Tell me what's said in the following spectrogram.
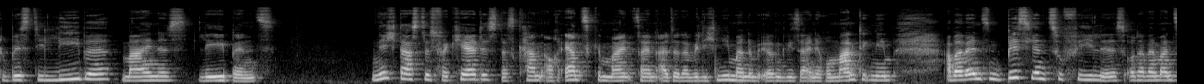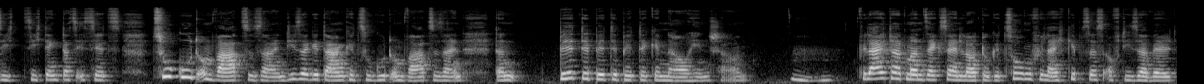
Du bist die Liebe meines Lebens. Nicht, dass das verkehrt ist, das kann auch ernst gemeint sein, also da will ich niemandem irgendwie seine Romantik nehmen. Aber wenn es ein bisschen zu viel ist oder wenn man sich, sich denkt, das ist jetzt zu gut, um wahr zu sein, dieser Gedanke zu gut, um wahr zu sein, dann bitte, bitte, bitte genau hinschauen. Mhm. Vielleicht hat man Sechser in Lotto gezogen, vielleicht gibt es das auf dieser Welt,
